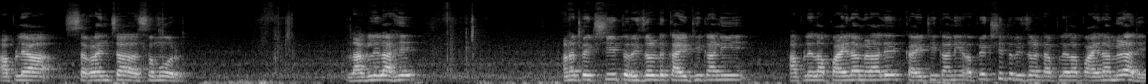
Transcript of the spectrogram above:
आपल्या सगळ्यांच्या समोर लागलेला आहे. अनपेक्षित रिझल्ट काही ठिकाणी आपल्याला पाहायला मिळाले काही ठिकाणी अपेक्षित रिझल्ट आपल्याला पाहायला मिळाले.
